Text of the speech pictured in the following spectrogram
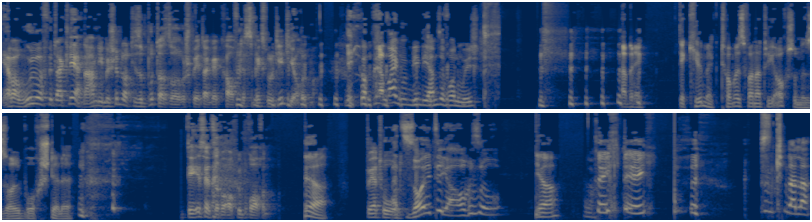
Ja, aber Woolworth wird erklärt. Da haben die bestimmt auch diese Buttersäure später gekauft. Deshalb explodiert die auch immer. Ich wollte gerade sagen, die, die haben sie von Wish. Aber der, der Kill Thomas war natürlich auch so eine Sollbruchstelle. Der ist jetzt aber auch gebrochen. Ja. Schwer tot. Das sollte ja auch so. Ja. Richtig. Das ist ein Knaller.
